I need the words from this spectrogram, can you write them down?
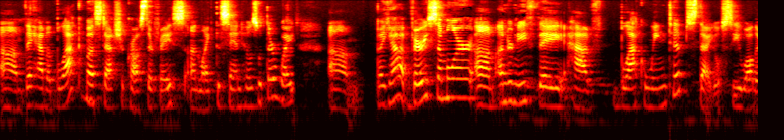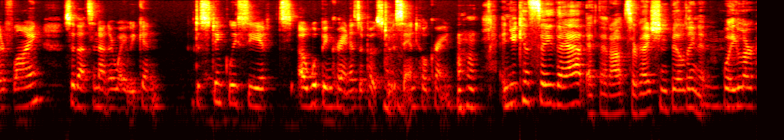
Um, they have a black mustache across their face, unlike the sandhills with their white. Um, but yeah, very similar. Um, underneath, they have black wingtips that you'll see while they're flying. So that's another way we can distinctly see if it's a whooping crane as opposed to a sandhill crane. And you can see that at that observation building Mm-hmm. at Wheeler.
